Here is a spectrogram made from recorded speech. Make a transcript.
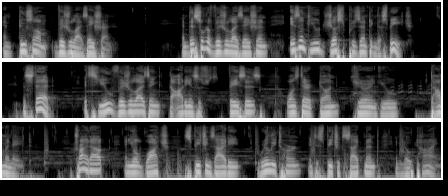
and do some visualization. And this sort of visualization isn't you just presenting the speech. Instead, it's you visualizing the audience's faces once they're done hearing you dominate. Try it out, and you'll watch speech anxiety really turn into speech excitement in no time.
